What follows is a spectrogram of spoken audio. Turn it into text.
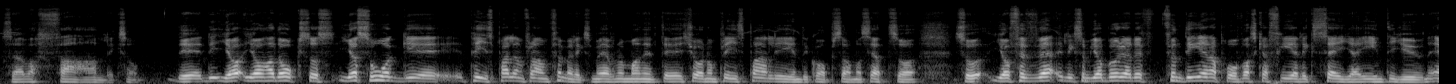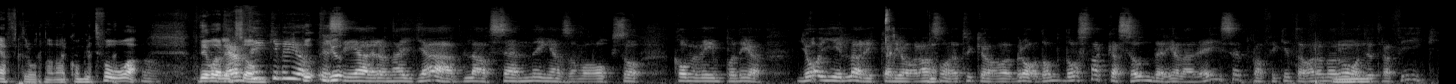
Så här, vad fan liksom. Det, det, jag, jag hade också, jag såg eh, prispallen framför mig liksom, även om man inte kör någon prispall i Indycar på samma sätt så, så jag, förvä- liksom, jag började fundera på vad ska Felix säga i intervjun efteråt när han har kommit tvåa. Det var Den liksom... fick vi ju inte se i den här jävla sändningen som var också. Kommer vi in på det. Jag gillar Rickard Göransson. Jag tycker han var bra. De, de snackade sönder hela racet. Man fick inte höra någon Mm. radiotrafik.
